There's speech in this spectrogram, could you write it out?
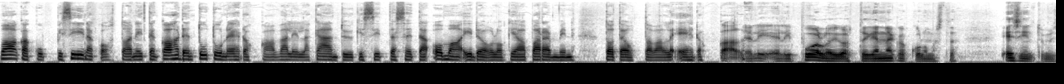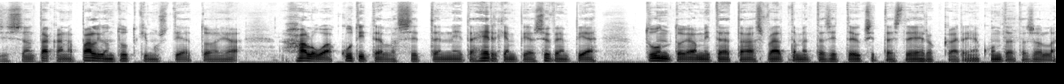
vaakakuppi siinä kohtaa niiden kahden tutun ehdokkaan välillä kääntyykin sitten sitä omaa ideologiaa paremmin toteuttavalle ehdokkaalle. Eli, eli puoluejohtajien näkökulmasta – esiintymisissä on takana paljon tutkimustietoa ja halua kutitella sitten niitä herkempiä, syvempiä tuntoja, mitä taas välttämättä sitten yksittäisten ehdokkaiden ja kuntatasolla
